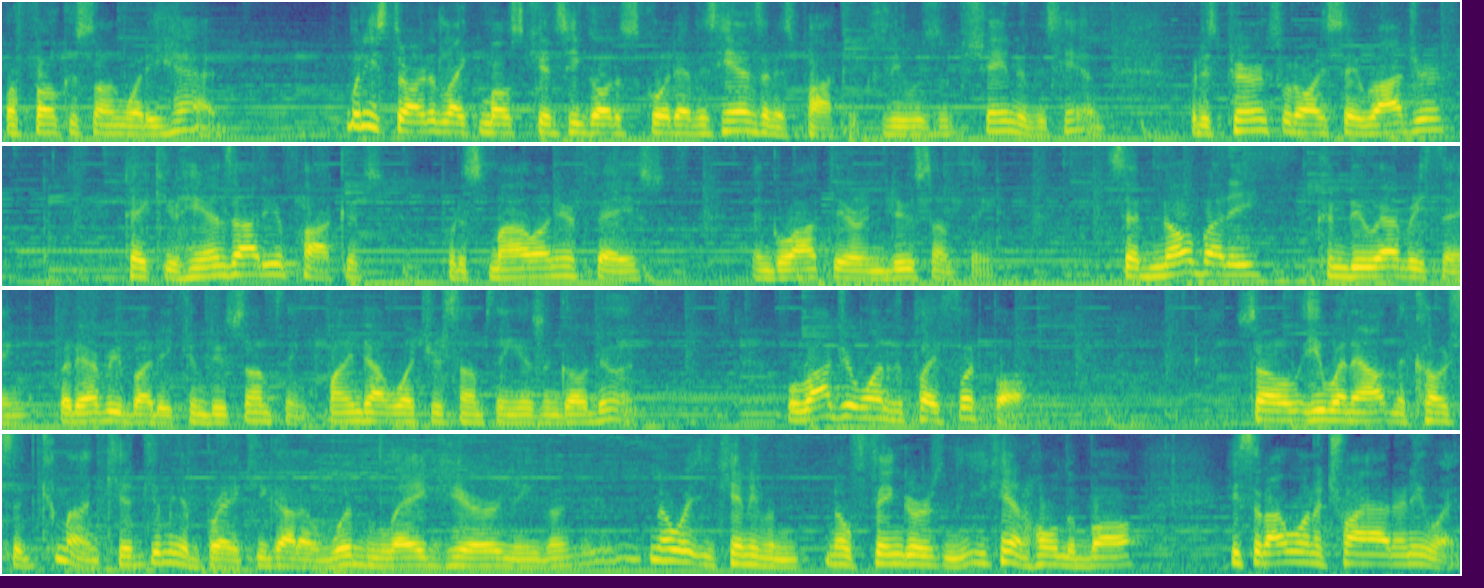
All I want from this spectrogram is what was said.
or focus on what he had. When he started, like most kids, he'd go to school to have his hands in his pocket because he was ashamed of his hand. But his parents would always say, Roger, take your hands out of your pockets, put a smile on your face, and go out there and do something said nobody can do everything, but everybody can do something. Find out what your something is and go do it. Well, Roger wanted to play football. So he went out and the coach said, come on, kid, give me a break. You got a wooden leg here and you, know what, you can't even, no fingers and you can't hold the ball. He said, I want to try out anyway.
